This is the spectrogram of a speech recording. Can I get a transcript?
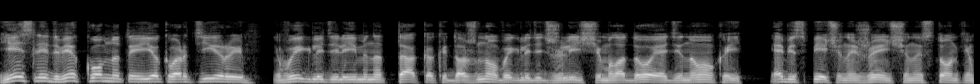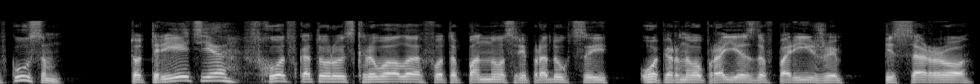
Если две комнаты ее квартиры выглядели именно так, как и должно выглядеть жилище молодой, одинокой и обеспеченной женщины с тонким вкусом, то третья, вход в которую скрывала фотопанно с репродукцией оперного проезда в Париже «Писсаро»,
